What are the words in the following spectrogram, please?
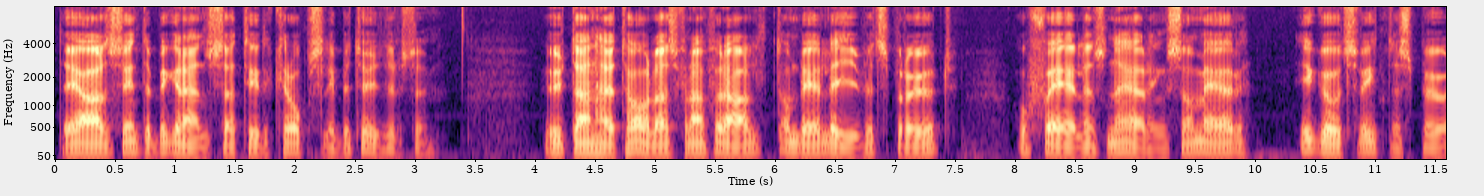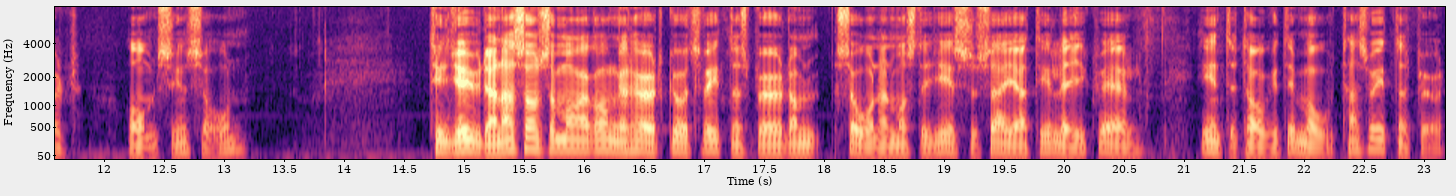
Det är alltså inte begränsat till kroppslig betydelse, utan här talas framför allt om det livets bröd och själens näring som är i Guds vittnesbörd om sin son. Till judarna som så många gånger hört Guds vittnesbörd om sonen måste Jesus säga att de likväl inte tagit emot hans vittnesbörd.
